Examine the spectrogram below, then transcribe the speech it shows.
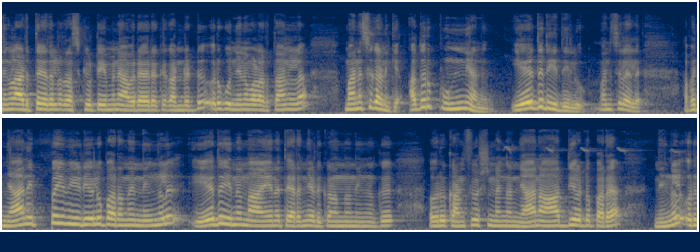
നിങ്ങൾ അടുത്ത ഏതെങ്കിലും റെസ്ക്യൂ ടീമിനെ അവരവരൊക്കെ കണ്ടിട്ട് ഒരു കുഞ്ഞിനെ വളർത്താനുള്ള മനസ്സ് കാണിക്കുക. അതൊരു പുണ്യമാണ് ഏത് രീതിയിലും. മനസ്സിലായില്ലേ? അപ്പം ഞാനിപ്പോൾ ഈ വീഡിയോയിൽ പറഞ്ഞത് നിങ്ങൾ ഏത് ഇനം നായനെ തിരഞ്ഞെടുക്കണമെന്ന് നിങ്ങൾക്ക് ഒരു കൺഫ്യൂഷൻ ഉണ്ടെങ്കിൽ ഞാൻ ആദ്യമായിട്ട് പറയാം. നിങ്ങൾ ഒരു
